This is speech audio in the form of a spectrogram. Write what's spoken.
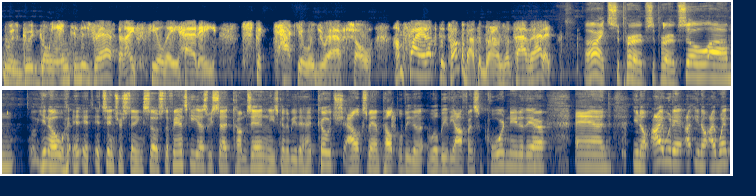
was good going into this draft, and I feel they had a spectacular draft. So I'm fired up to talk about the Browns. Let's have at it. All right, superb, superb. So um, you know, it, it's interesting. So Stefanski, as we said, comes in. He's going to be the head coach. Alex Van Pelt will be the will be the offensive coordinator there. And you know, I would, uh, you know, I went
